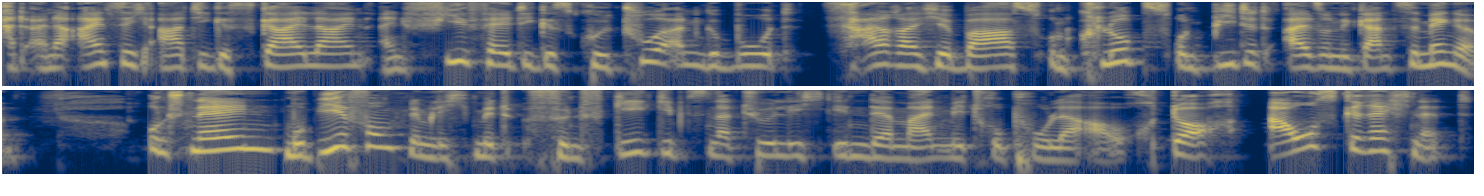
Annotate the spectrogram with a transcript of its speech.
hat eine einzigartige Skyline, ein vielfältiges Kulturangebot, zahlreiche Bars und Clubs und bietet also eine ganze Menge. Und schnellen Mobilfunk, nämlich mit 5G, gibt's natürlich in der Main-Metropole auch. Doch ausgerechnet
